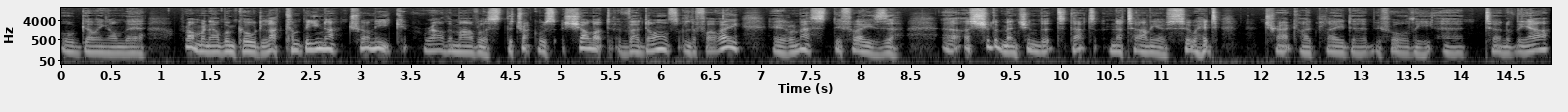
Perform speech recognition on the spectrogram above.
all going on there from an album called La Combina Tronique. Rather marvellous. The track was Charlotte Vadon's Le Forêt et Ramasse des Fraises. Uh, I should have mentioned that that Natalio Sued track I played uh, before the uh, turn of the hour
